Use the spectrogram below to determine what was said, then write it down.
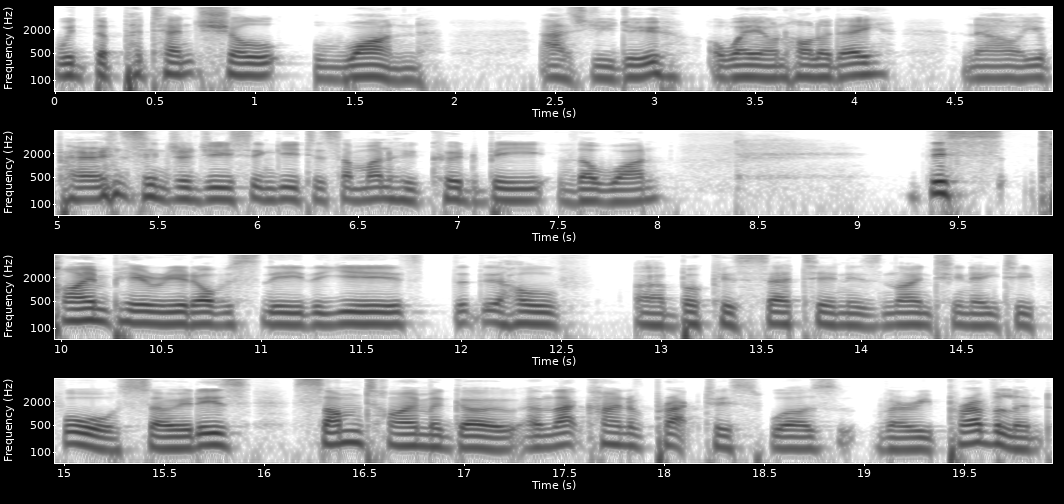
with the potential one as you do, away on holiday. Now, your parents introducing you to someone who could be the one. This time period, obviously, the years that the whole uh, book is set in is 1984, so it is some time ago, and that kind of practice was very prevalent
